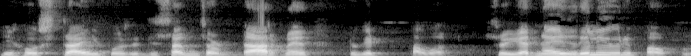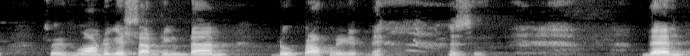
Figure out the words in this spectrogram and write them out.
the hostile forces, the sons of darkness to get power. So yajna is really very powerful. So if you want to get something done, do proper yajna. then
